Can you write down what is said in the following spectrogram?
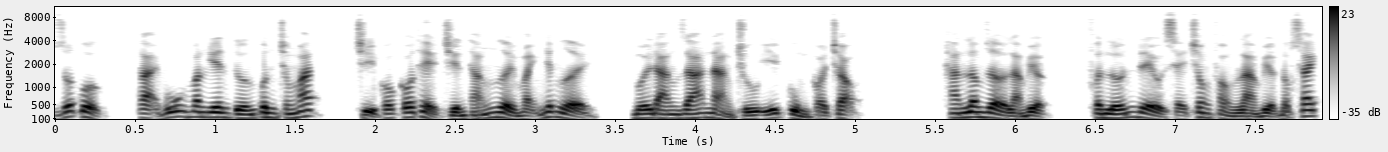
rốt cuộc, tại vũ văn yên tướng quân trong mắt, chỉ có có thể chiến thắng người mạnh nhất người, mới đáng giá nàng chú ý cùng coi trọng. Hàn lâm giờ làm việc, phần lớn đều sẽ trong phòng làm việc đọc sách,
